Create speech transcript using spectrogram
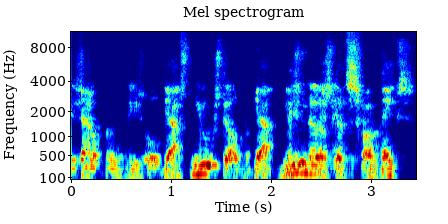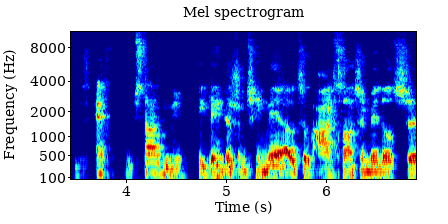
is ja. nog een diesel. Ja. Dat is nieuw gesteld. Ja, dus, dus dat is gewoon niks. Dus echt, het bestaat niet meer. Ik denk dat er misschien meer auto's op aardgas inmiddels uh,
